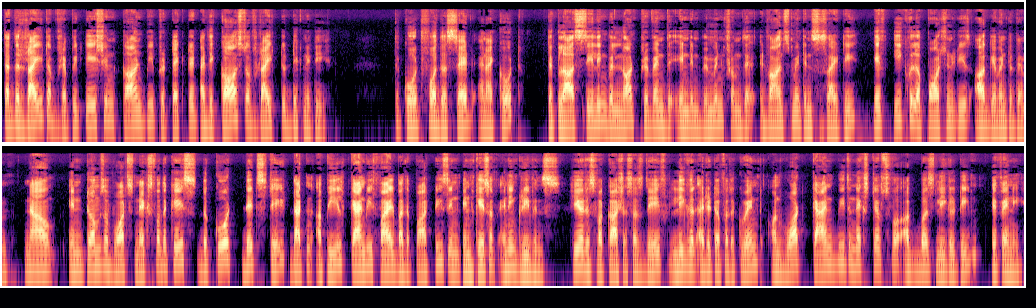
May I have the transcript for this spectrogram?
that the right of reputation can't be protected at the cost of right to dignity. The court further said, and I quote, the glass ceiling will not prevent the Indian women from their advancement in society if equal opportunities are given to them. Now, in terms of what's next for the case, the court did state that an appeal can be filed by the parties in, in case of any grievance. Here is Vakasha Sachdev, legal editor for the Quint, on what can be the next steps for Akbar's legal team, if any.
